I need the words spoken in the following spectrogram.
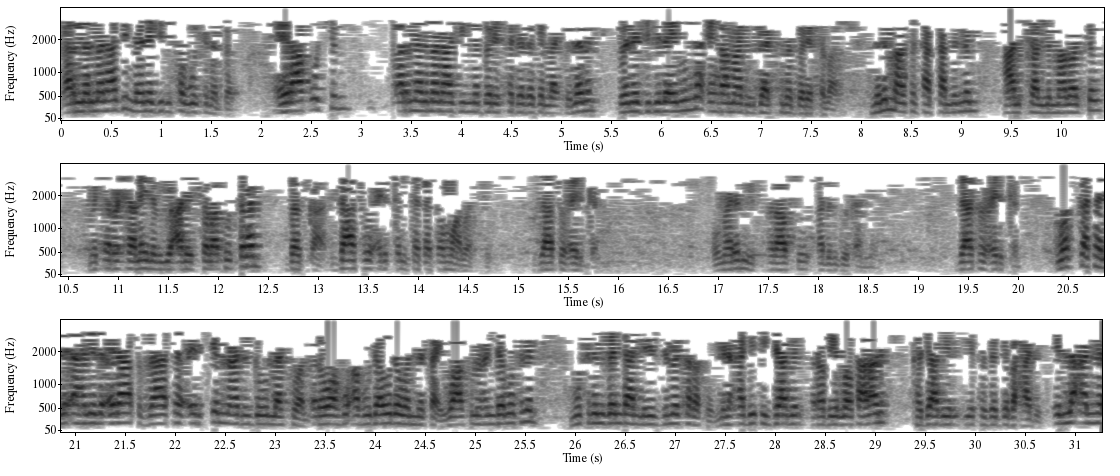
ቀርነል መናዚል ለነጅድ ሰዎች ነበር። ኢራቆችም ቀርነል መናዚል ነበር የተደረገላቸው። ለምን በነጅድ ላይ ነውና ኢህራም አድርጋችሁ ነበር የተባለ። ምንም አልተሳካልንም፣ አልቻልንም አሏቸው። መጨረሻ ላይ ነብዩ አለይሂ ሰላቱ ወሰላም በቃ ዛቱ ዕርቅን ተጠቀሙ አሏቸው። ዛቱ ዕርቅን ዑመርም ራሱ አድርጎታል። ዛቱ ዕርቅን ወቀተ ለአህሊ ልዕራቅ ዛተ ዕርቅን አድርገውላቸዋል። ረዋሁ አቡ ዳውድ ወነሳይ ወአክሉ ዕንደ ሙስሊም ሙስሊም ዘንድ አለ የዚህ መሰረቱ ምን ሐዲስ ጃቢር ረዲየላሁ ተዓላ ከጃቢር የተዘገበ ሐዲስ ኢላ አነ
